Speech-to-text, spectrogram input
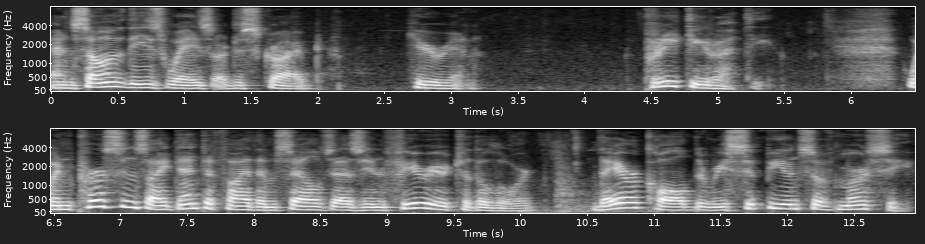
and some of these ways are described herein. Pritirati. When persons identify themselves as inferior to the Lord, they are called the recipients of mercy,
